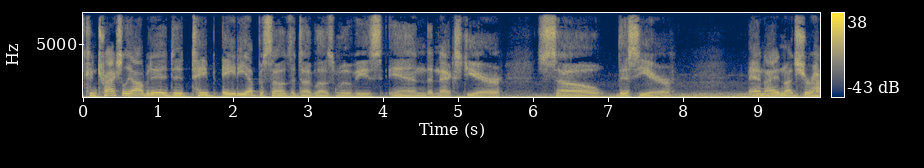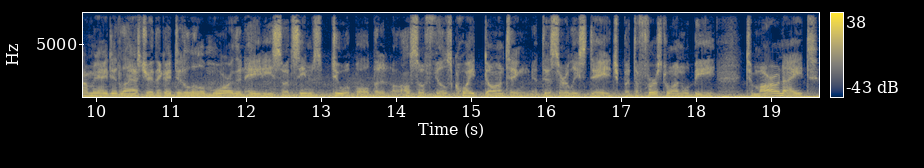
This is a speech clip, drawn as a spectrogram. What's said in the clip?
contractually obligated to tape 80 episodes of Doug Loves movies in the next year. So this year, and I'm not sure how many I did last year. I think I did a little more than 80, so it seems doable, but it also feels quite daunting at this early stage. But the first one will be tomorrow night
